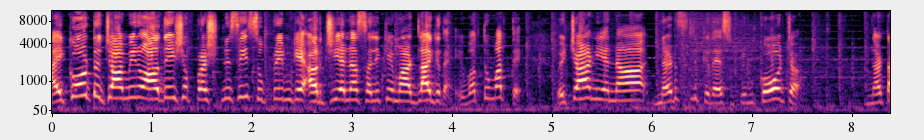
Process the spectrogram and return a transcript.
ಹೈಕೋರ್ಟ್ ಜಾಮೀನು ಆದೇಶ ಪ್ರಶ್ನಿಸಿ ಸುಪ್ರೀಂಗೆ ಅರ್ಜಿಯನ್ನ ಸಲ್ಲಿಕೆ ಮಾಡಲಾಗಿದೆ. ಇವತ್ತು ಮತ್ತೆ ವಿಚಾರಣೆಯನ್ನ ನಡೆಸಲಿಕ್ಕಿದೆ ಸುಪ್ರೀಂ ಕೋರ್ಟ್. ನಟ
